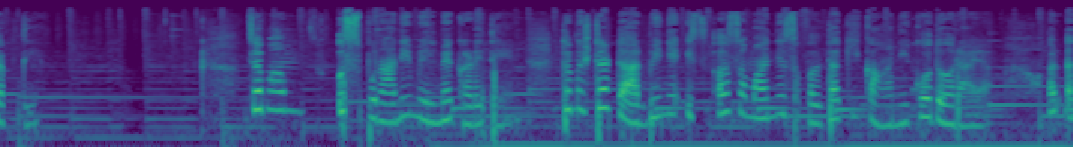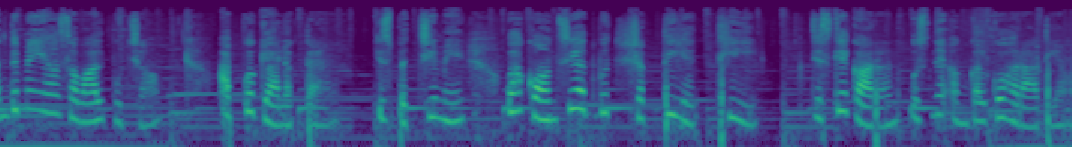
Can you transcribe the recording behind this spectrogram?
शक्ति। जब हम उस पुरानी मिल में खड़े थे तो मिस्टर डार्बी ने इस असामान्य सफलता की कहानी को दोहराया और अंत में यह सवाल पूछा, आपको क्या लगता है, इस बच्ची में वह कौन सी अद्भुत शक्ति है, थी, जिसके कारण उसने अंकल को हरा दिया?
